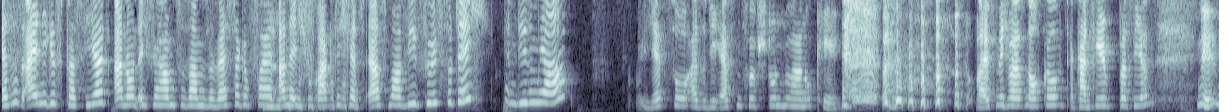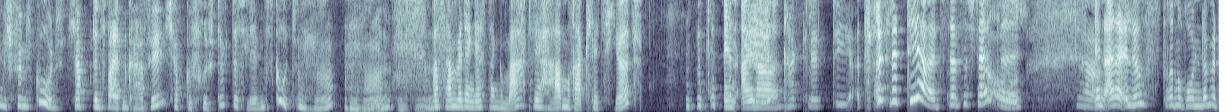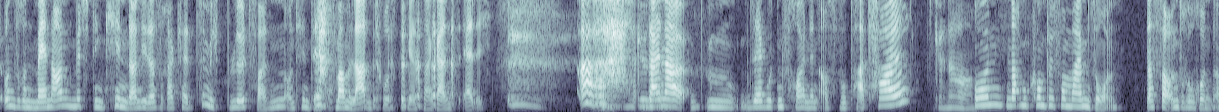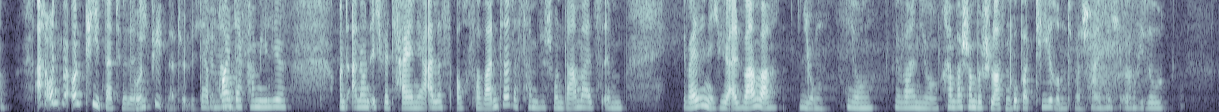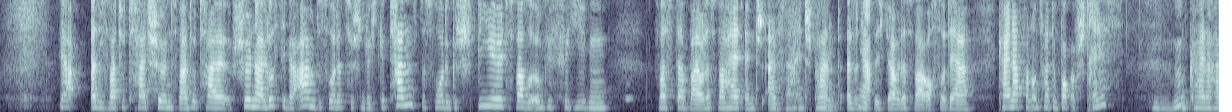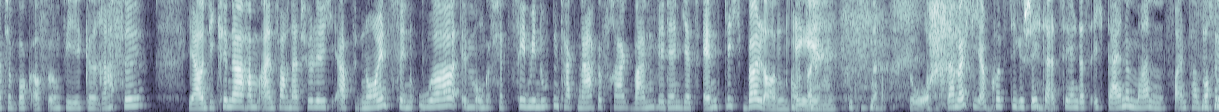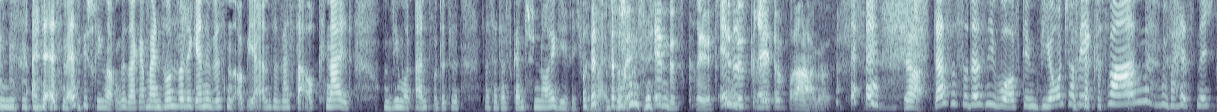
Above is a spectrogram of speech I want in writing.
Es ist einiges passiert. Anne und ich, wir haben zusammen Silvester gefeiert. Anne, ich frage dich jetzt erstmal, wie fühlst du dich in diesem Jahr? Jetzt so, also die ersten zwölf Stunden waren okay. Weiß nicht, was noch kommt. Da kann viel passieren. Nee, ich fühle mich gut. Ich habe den zweiten Kaffee, ich habe gefrühstückt, das Leben ist gut. Was haben wir denn gestern gemacht? Wir haben raclettiert. In einer. Raclettiert. Raclettiert, selbstverständlich. Ja. In einer illustren Runde mit unseren Männern, mit den Kindern, die das Raclette ziemlich blöd fanden und hinterher Marmeladentoast gegessen haben, ganz ehrlich. Ah, Genau. Deiner m, sehr guten Freundin aus Wuppertal Genau. und noch einem Kumpel von meinem Sohn. Das war unsere Runde. Ach, und, und Pete natürlich. Und Pete natürlich. der genau. Freund der Familie. Und Anna und ich, wir teilen ja alles auch Verwandte. Das haben wir schon damals im, ich weiß nicht, wie alt waren wir? Jung. Jung. Wir waren jung. Haben wir schon beschlossen. Pubertierend wahrscheinlich. Irgendwie so. Ja, also es war total schön. Es war ein total schöner, lustiger Abend. Es wurde zwischendurch getanzt, es wurde gespielt. Es war so irgendwie für jeden was dabei. Und es war halt, also es war entspannt. Also das, Ja. ich glaube, das war auch so der, keiner von uns hatte Bock auf Stress. Und keiner hatte Bock auf irgendwie Geraffel. Ja, und die Kinder haben einfach natürlich ab 19 Uhr im ungefähr 10-Minuten-Takt nachgefragt, wann wir denn jetzt endlich böllern gehen. Genau. So. Da möchte ich auch kurz die Geschichte erzählen, dass ich deinem Mann vor ein paar Wochen eine SMS geschrieben habe und gesagt habe, mein Sohn würde gerne wissen, ob ihr an Silvester auch knallt. Und Simon antwortete, dass er das ganz schön neugierig von meinem Sohn. Indiskret. Indiskret. Indiskrete Frage. Ja. Das ist so das Niveau, auf dem wir unterwegs waren. Weiß nicht.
